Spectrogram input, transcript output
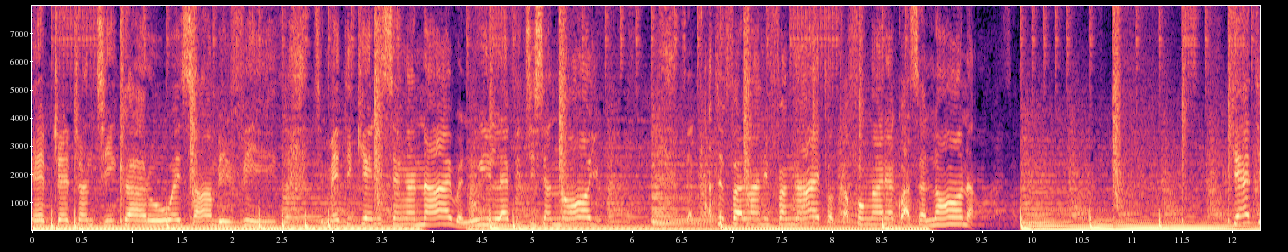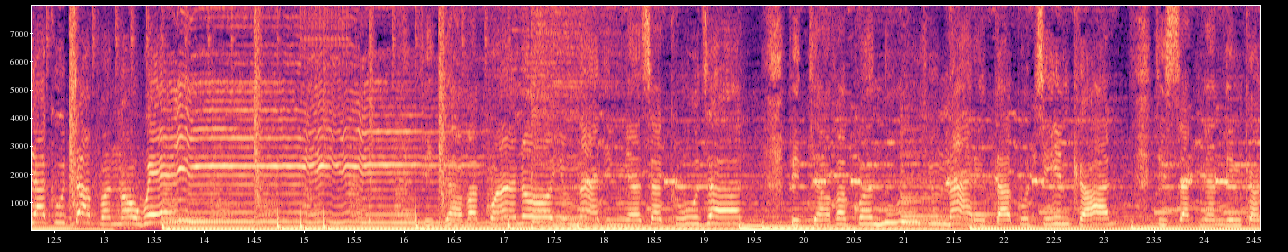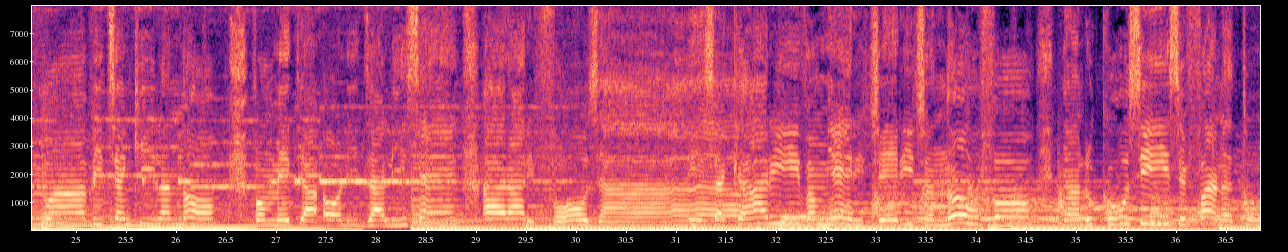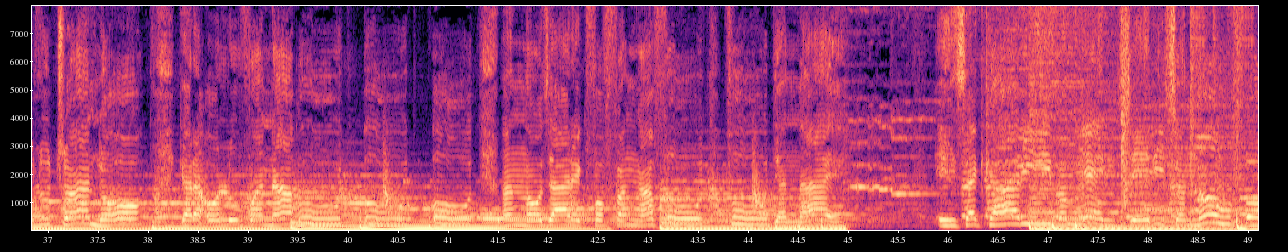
eitretrantsika rô e, hoe samby viy sy mety kenisyagnanay oe no ilafitsisyanao io zakato efalany fanaytokafôgnaryako asalôna ke tiakotafnao oei fitiavako ana io nadymiasakoja fitiavako ana io naretakotsinykal ty sakynyandinikanoa vitsy ankila noo fa metya oli dalisen araryfôza esak'aryva mierijeritsaanao fô nyandro kosy sy fanatolotro ano karaa olovoana oty oty oty anaza araky fôfana foty vody anay e esakariva mierijeritsanao fô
